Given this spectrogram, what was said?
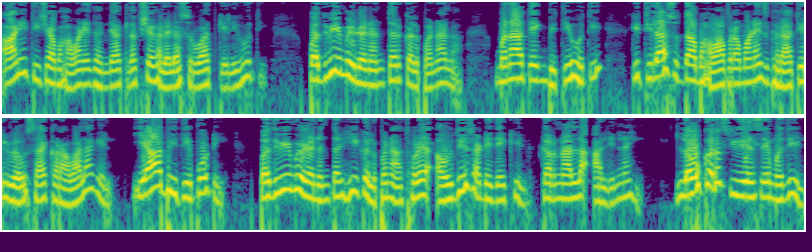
आणि तिच्या भावाने धंद्यात लक्ष घालायला सुरुवात केली होती. पदवी मिळाल्यानंतर कल्पनाला मनात एक भीती होती की तिला सुद्धा भावाप्रमाणेच घरातील व्यवसाय करावा लागेल. या भीतीपोटी पदवी मिळाल्यानंतर ही कल्पना थोड्या अवधीसाठी देखील कर्नालला आली नाही. लवकरच युएसए मधील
